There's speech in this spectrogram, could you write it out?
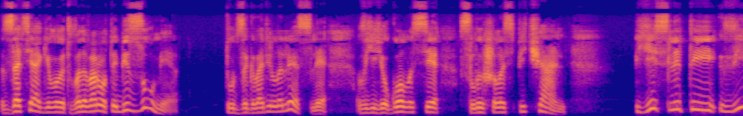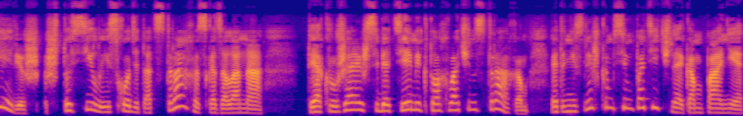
затягивают водовороты безумия? Тут заговорила Лесли. В ее голосе слышалась печаль. «Если ты веришь, что сила исходит от страха, — сказала она, — ты окружаешь себя теми, кто охвачен страхом. Это не слишком симпатичная компания,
